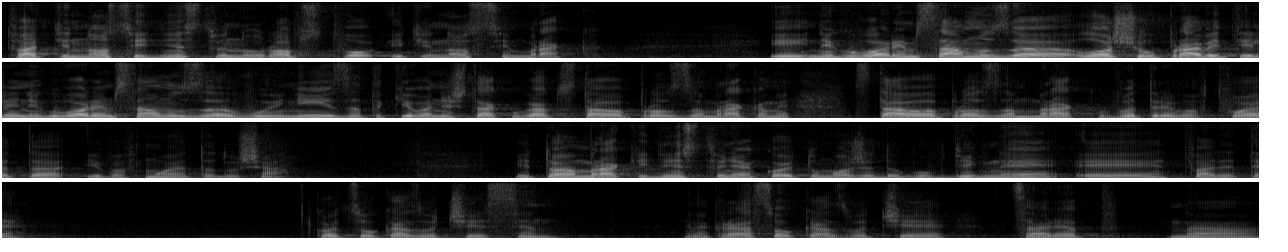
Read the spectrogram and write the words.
Това ти носи единствено робство и ти носи мрак. И не говорим само за лоши управители, не говорим само за войни и за такива неща, когато става въпрос за мрака ми. Става въпрос за мрак вътре в твоята и в моята душа. И този мрак, единствения, който може да го вдигне, е това дете, който се оказва, че е син. И накрая се оказва, че е царят на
